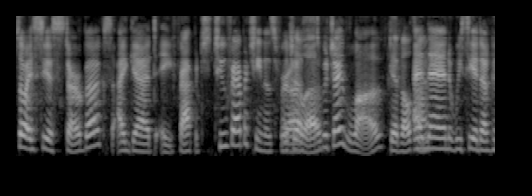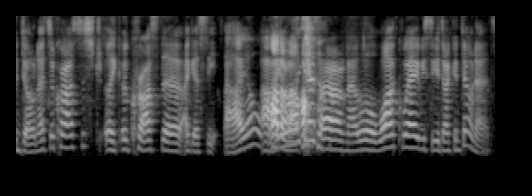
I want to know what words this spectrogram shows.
So I see a Starbucks. I get a frappuccino, two frappuccinos for Which us, I love. which I love. Get all time. And then we see a Dunkin' Donuts across the str- like across the I guess the aisle? aisle. I don't know. I guess I don't know. A little walkway. We see a Dunkin' Donuts,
